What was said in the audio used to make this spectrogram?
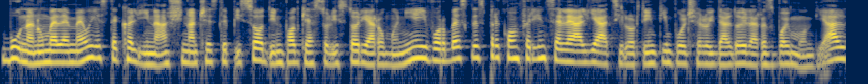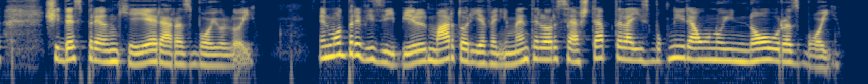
Bună, numele meu este Călina și în acest episod din podcastul Istoria României vorbesc despre conferințele aliaților din timpul celui de-al doilea război mondial și despre încheierea războiului. În mod previzibil, martorii evenimentelor se așteaptă la izbucnirea unui nou război.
